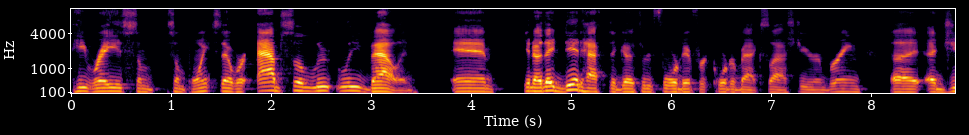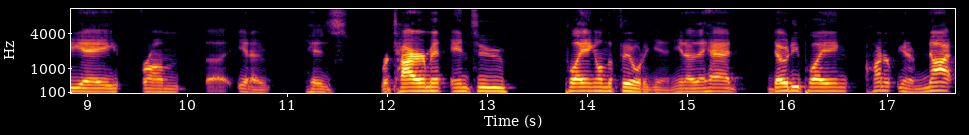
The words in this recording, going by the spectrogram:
he raised some some points that were absolutely valid. And you know, they did have to go through four different quarterbacks last year and bring uh, a GA from uh, you know his retirement into playing on the field again. You know, they had Doty playing 100, you know, not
